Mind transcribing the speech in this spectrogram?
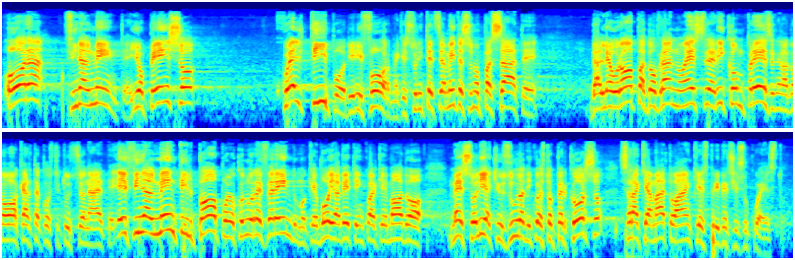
Ora, finalmente, io penso, quel tipo di riforme che surrettiziamente sono passate dall'Europa dovranno essere ricomprese nella nuova Carta Costituzionale e finalmente il popolo, con un referendum che voi avete in qualche modo messo lì a chiusura di questo percorso, sarà chiamato anche a esprimersi su questo.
